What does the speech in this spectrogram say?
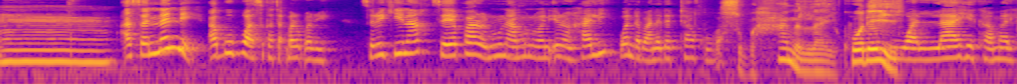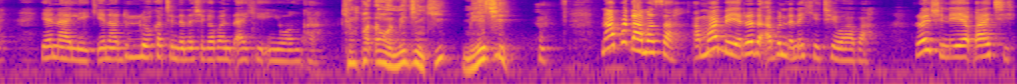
Mm, A sannan ne abubuwa suka taɓarɓare. Sirikina sai ya fara nuna min wani irin hali wanda ba na dattaku ba. subhanallahi ko dai Wallahi Kamal yana leƙe na duk lokacin da na shiga ban ɗaki in yi wanka. kin faɗa wa mijinki me ya ce Na faɗa masa amma bai yarda da abin da nake cewa ba. Ran shi ne ya ɓaci.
